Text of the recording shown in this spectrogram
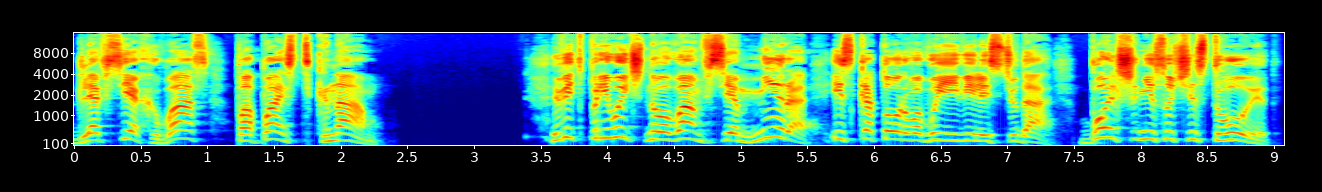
для всех вас попасть к нам. Ведь привычного вам всем мира, из которого вы явились сюда, больше не существует.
